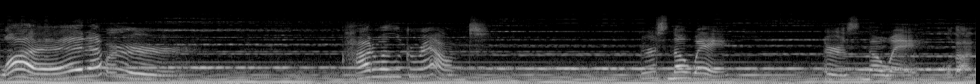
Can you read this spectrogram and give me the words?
Whatever. How do I look around? There's no way. There's no way. Hold on.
